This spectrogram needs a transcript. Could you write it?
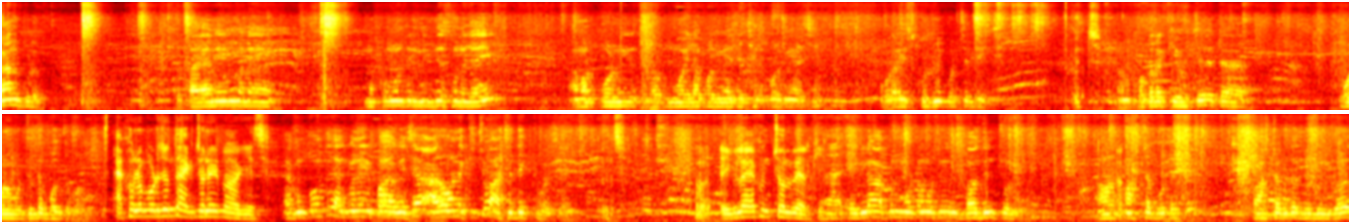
কানপুরে। তো তাই আমি মানে মুখ্যমন্ত্রীর নির্দেশ অনুযায়ী আমার কর্মী সব মহিলা কর্মী আছে ছেলে কর্মী আছে ওরা স্কুটনি করছে দেখছি। আচ্ছা। কতটা কী হচ্ছে এটা পরবর্তীতে বলতে পারব। এখনও পর্যন্ত একজনের পাওয়া গেছে এখন পর্যন্ত একজনেরই পাওয়া গেছে আরও অনেক কিছু আছে দেখতে পাচ্ছি আচ্ছা। এগুলো এখন চলবে আর কি? হ্যাঁ, এগুলো এখন মোটামুটি দশ দিন চলবে। আমার পাঁচটা বুথ আছে পাঁচটা বুথে দুদিন করে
